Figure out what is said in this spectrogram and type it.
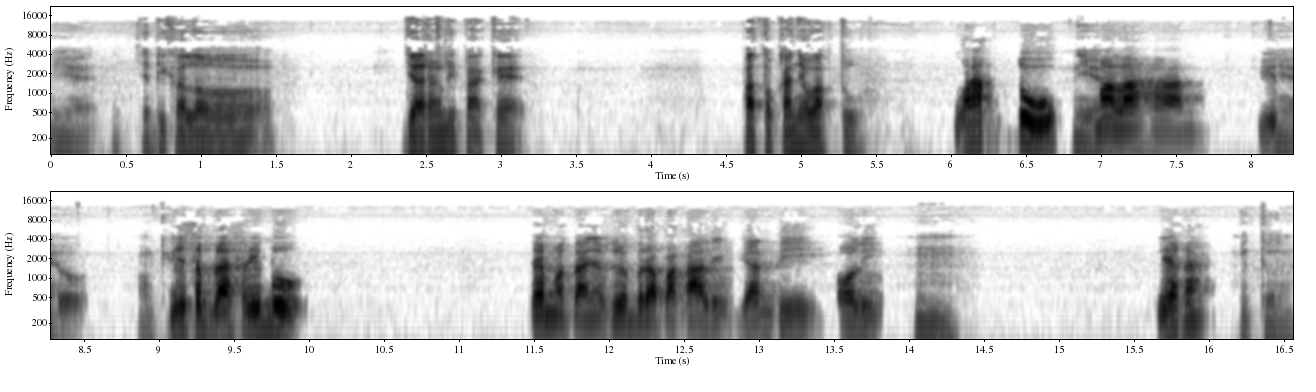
Iya. Jadi kalau jarang dipakai, patokannya waktu. Waktu iya. malahan gitu. Iya. Okay. Ini sebelas ribu. Saya mau tanya sudah berapa kali ganti oli? Hmm. Iya kan? Betul.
